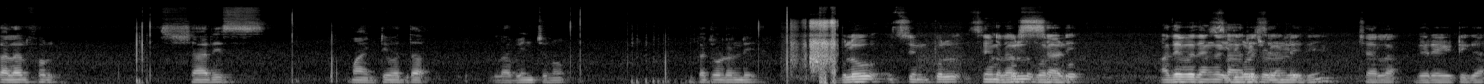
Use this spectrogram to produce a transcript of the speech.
కలర్ఫుల్ శారీస్ మా ఇంటి వద్ద లభించును. ఇంకా చూడండి. బ్లూ సింపుల్ సింపుల్ సాడీ అదేవిధంగా ఇది కూడా చూడండి. ఇది చాలా వెరైటీగా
